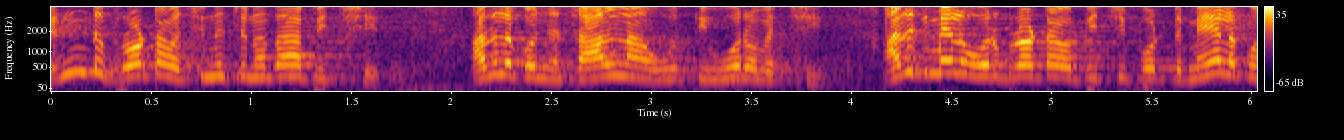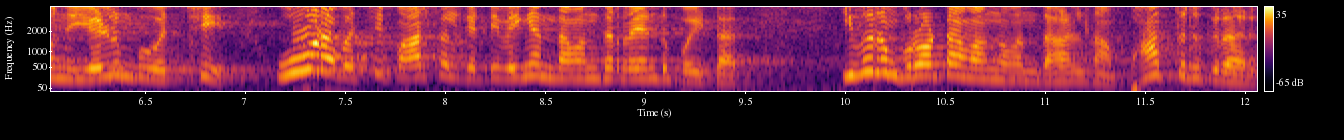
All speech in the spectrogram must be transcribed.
ரெண்டு புரோட்டாவை சின்ன சின்னதாக பிச்சு. அதில் கொஞ்சம் சால்னா ஊற்றி ஊற வச்சு. அதுக்கு மேலே ஒரு புரோட்டாவை பிச்சு போட்டு மேலே கொஞ்சம் எலும்பு வச்சு ஊற வச்சு பார்சல் கட்டி வைங்க இந்த வந்துடுறேன்ட்டு போயிட்டார். இவரும் புரோட்டா வாங்க வந்த ஆள் தான். பார்த்துருக்குறாரு.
